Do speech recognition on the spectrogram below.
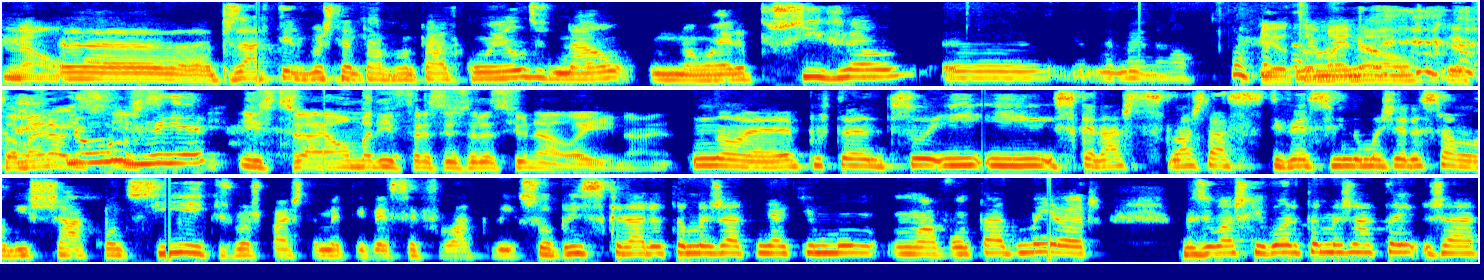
não. Uh, apesar de ter bastante à vontade com eles, não, não era possível. Uh, eu também não. Eu também não. Eu também não. não isto, isto, isto, já é uma diferença geracional aí, não é? Não é? Portanto, e, e se calhar, se, lá está, se tivesse vindo uma geração onde isto já acontecia e que os meus pais também tivessem falado comigo sobre isso, se calhar eu também já tinha aqui uma, uma vontade maior. Mas eu acho que agora também já tenho, já,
